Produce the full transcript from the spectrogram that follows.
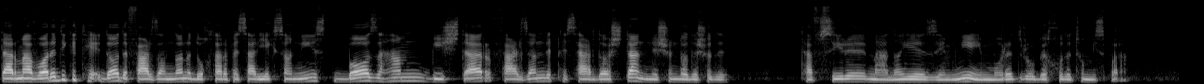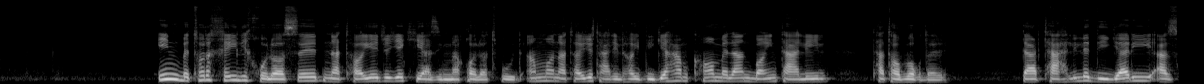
در مواردی که تعداد فرزندان دختر و پسر یکسان نیست باز هم بیشتر فرزند پسر داشتن نشون داده شده. تفسیر معنای ضمنی این مورد رو به خودتون میسپارم. این به طور خیلی خلاصه نتایج یکی از این مقالات بود اما نتایج تحلیل های دیگه هم کاملا با این تحلیل تطابق داره. در تحلیل دیگری از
